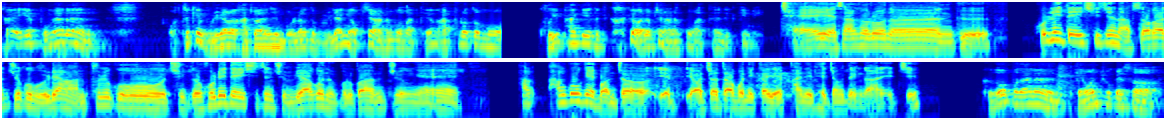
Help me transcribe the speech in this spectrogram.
그러니까 이게 보면은 어떻게 물량을 가져가는지 몰라도 물량이 없진 않은 것 같아요. 앞으로도 뭐 구입하기 그렇게 크게 어렵진 않을 것 같아요, 느낌이. 제 예상으로는 그 holiday 시즌 앞서가지고 물량 안 풀고 지금 holiday 시즌 준비하고 있는 물건 중에 한, 한국에 먼저 예, 어쩌다 보니까 예판이 배정된 거 아닐지? 그것보다는 대원 쪽에서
